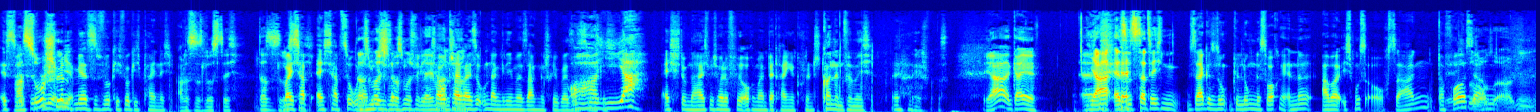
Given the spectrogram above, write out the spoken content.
Es, War es so ist, mir, schlimm? Mir, mir ist es wirklich, wirklich peinlich. Aber das ist lustig. Das ist lustig. Weil ich habe ich hab so das, muss ich, unangenehme, das muss ich ich teilweise unangenehme Sachen geschrieben. Also Oh, ja. echt schlimm, da habe ich mich heute früh auch in mein Bett reingecringed. Content für mich. Ja. Nee, Spaß. Ja, geil. Äh, Ja, es ist tatsächlich ein sehr gelu- gelungenes Wochenende, aber ich muss auch sagen, davor ich ist ja. auch sagen.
